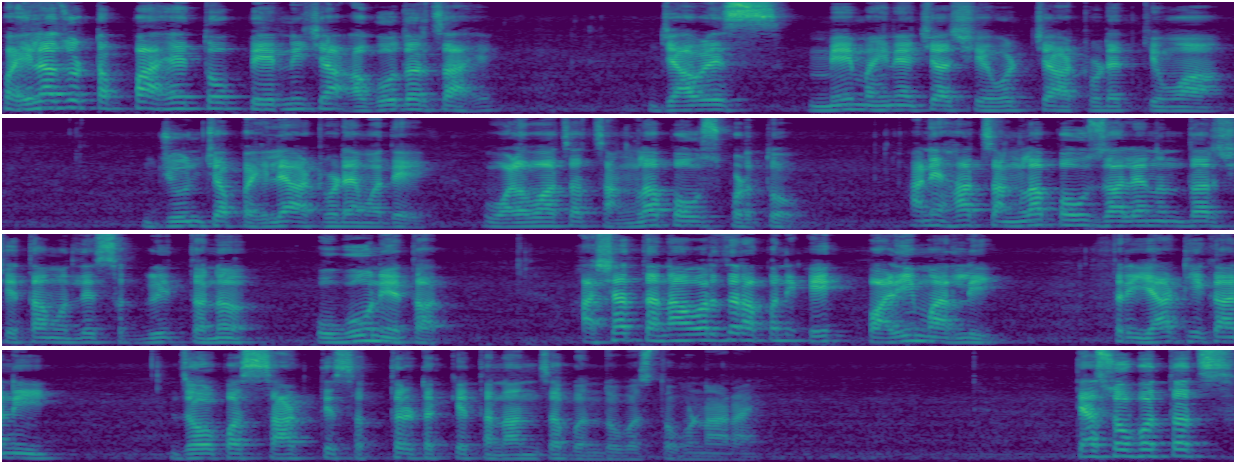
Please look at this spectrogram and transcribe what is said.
पहिला जो टप्पा आहे तो पेरणीच्या अगोदरचा आहे. ज्यावेळेस मे महिन्याच्या शेवटच्या आठवड्यात किंवा जूनच्या पहिल्या आठवड्यामध्ये वळवाचा चांगला पाऊस पडतो आणि हा चांगला पाऊस झाल्यानंतर शेतामधले सगळी तणं उगवून येतात. अशा तणावर जर आपण एक पाळी मारली तर या ठिकाणी जवळपास साठ ते सत्तर टक्के तणांचा बंदोबस्त होणार आहे. त्यासोबतच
